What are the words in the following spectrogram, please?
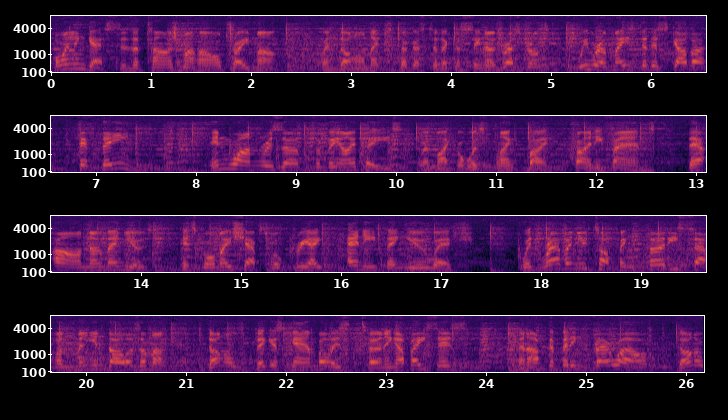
Spoiling guests is a Taj Mahal trademark. When Donald next took us to the casino's restaurants, we were amazed to discover 15. In one reserved for VIPs, where Michael was flanked by tiny fans, there are no menus. Its gourmet chefs will create anything you wish. With revenue topping $37 million a month, Donald's biggest gamble is turning up aces. And after bidding farewell, Donald...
